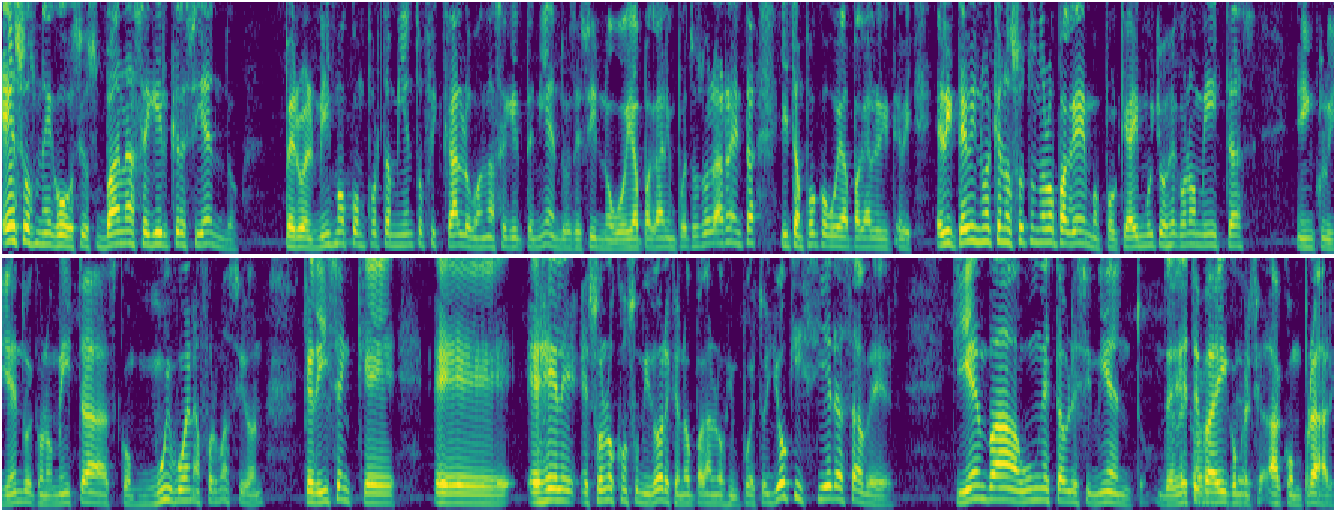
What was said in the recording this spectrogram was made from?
esos negocios van a seguir creciendo, pero el mismo comportamiento fiscal lo van a seguir teniendo. Es decir, no voy a pagar impuestos sobre la renta y tampoco voy a pagar el ITEVI. El ITEVI no es que nosotros no lo paguemos, porque hay muchos economistas, incluyendo economistas con muy buena formación, que dicen que eh, es el- son los consumidores que no pagan los impuestos. Yo quisiera saber quién va a un establecimiento de este país comercial a comprar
